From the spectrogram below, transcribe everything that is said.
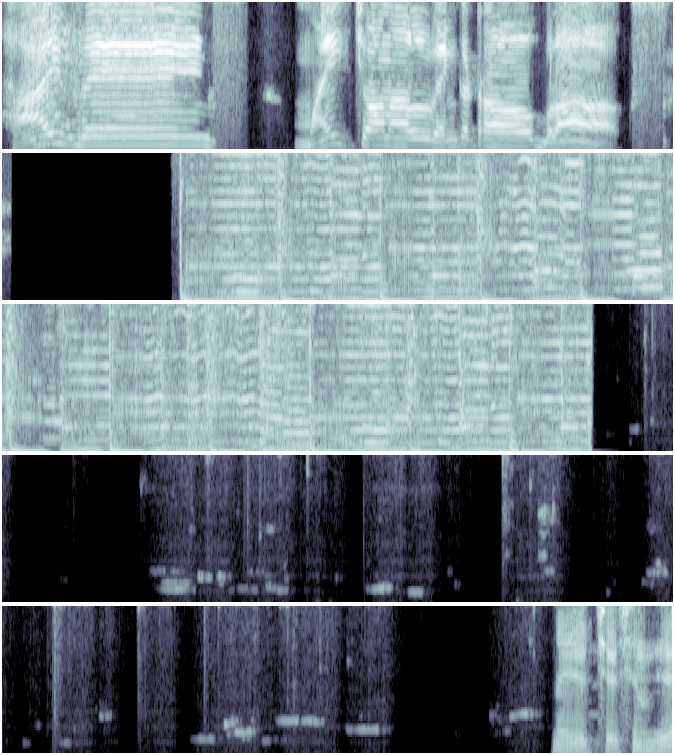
Hi friends my channel Venkatrao vlogs నెయ్యి వచ్చేసింది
